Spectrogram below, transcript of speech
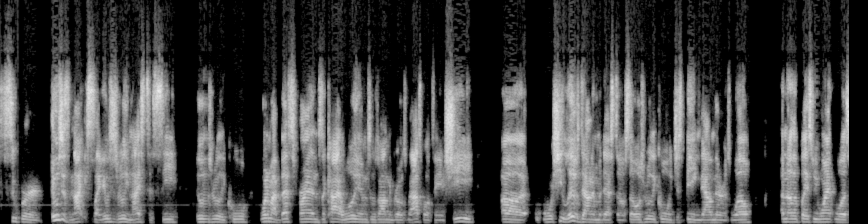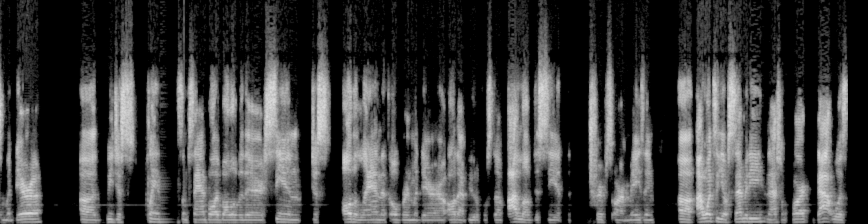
super. It was just nice. Like it was just really nice to see. It was really cool. One of my best friends, Zakiya Williams, who's on the girls basketball team, she uh she lives down in Modesto, so it was really cool just being down there as well. Another place we went was Madera. Uh, we just playing some sand volleyball over there, seeing just all the land that's over in Madera, all that beautiful stuff. I love to see it. The trips are amazing. Uh, I went to Yosemite National Park. That was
